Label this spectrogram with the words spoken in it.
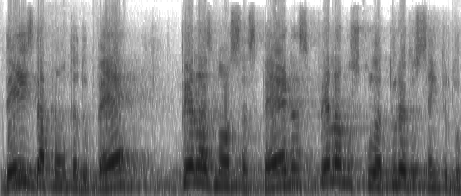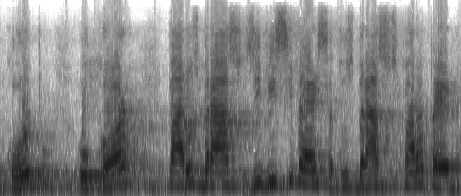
desde a ponta do pé, pelas nossas pernas, pela musculatura do centro do corpo, o core, para os braços e vice-versa, dos braços para a perna.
